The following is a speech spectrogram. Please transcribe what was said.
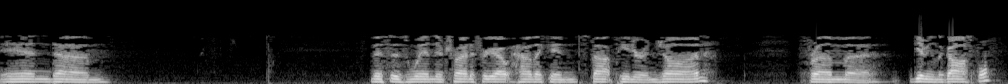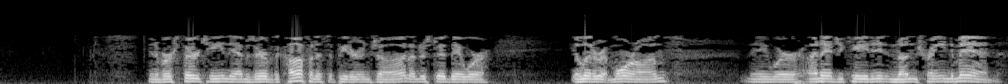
And um, this is when they're trying to figure out how they can stop Peter and John from uh, giving the gospel. In verse 13, they observed the confidence of Peter and John, understood they were illiterate morons. They were uneducated and untrained men.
